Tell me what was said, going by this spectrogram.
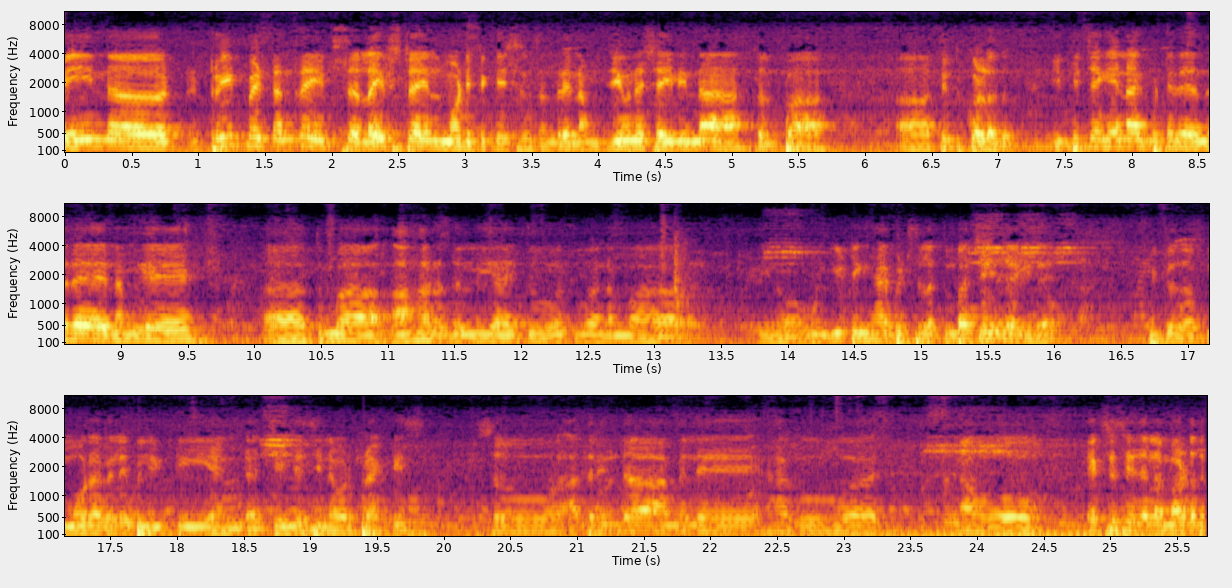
ಮೇನ್ ಟ್ರೀಟ್ಮೆಂಟ್ ಅಂದರೆ ಇಟ್ಸ್ ಲೈಫ್ ಸ್ಟೈಲ್ ಮಾಡಿಫಿಕೇಶನ್ಸ್ ಅಂದರೆ ನಮ್ಮ ಜೀವನ ಶೈಲಿನ ಸ್ವಲ್ಪ ತಿದ್ದುಕೊಳ್ಳೋದು ಇತ್ತೀಚೆಗೆ ಏನಾಗ್ಬಿಟ್ಟಿದೆ ಅಂದರೆ ನಮಗೆ ತುಂಬ ಆಹಾರದಲ್ಲಿ ಆಯಿತು, ಅಥವಾ ನಮ್ಮ ಏನು ಈಟಿಂಗ್ ಹ್ಯಾಬಿಟ್ಸ್ ಎಲ್ಲ ತುಂಬ ಚೇಂಜ್ ಆಗಿದೆ. Because of more availability and changes in our practice so ಅದರಿಂದ ಆಮೇಲೆ ಹಾಗೂ ನಾವು ಎಕ್ಸಸೈಸ್ ಎಲ್ಲ ಮಾಡೋದು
